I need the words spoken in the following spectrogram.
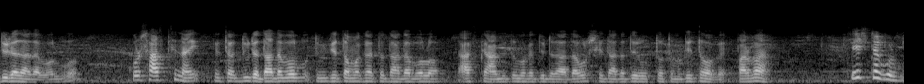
দুইটা দাদা বলব। কোনো শাস্তি নাই, কিন্তু দুইটা দাদা বলব। তুমি যেহেতু আমাকে এত দাদা বলো, আজকে আমি তোমাকে দুইটা দাদা বলব সেই দাদাদের উত্তর তুমি দিতে হবে। পারবা? চেষ্টা করব।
